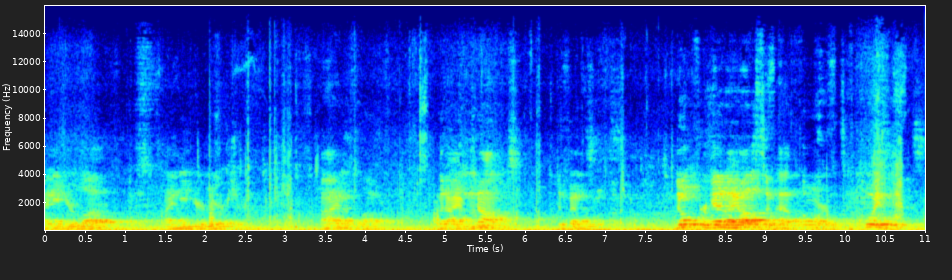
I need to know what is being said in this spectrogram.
I need your love. I need your nourishment. I am a flower, but I am not defenseless. Don't forget, I also have thorns and poisons.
